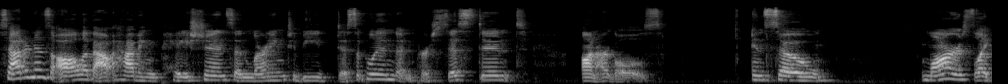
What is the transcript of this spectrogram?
Saturn is all about having patience and learning to be disciplined and persistent on our goals. And so Mars like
